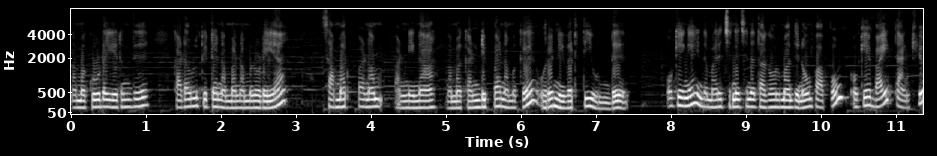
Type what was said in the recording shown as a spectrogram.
நம்ம கூட இருந்து கடவுள்கிட்ட நம்ம நம்மளுடைய சமர்ப்பணம் பண்ணினா நம்ம கண்டிப்பாக நமக்கு ஒரு நிவர்த்தி உண்டு. ஓகேங்க இந்த மாதிரி சின்ன சின்ன தகவல் மாதிரி தினமும் பார்ப்போம். ஓகே பை தேங்க்யூ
